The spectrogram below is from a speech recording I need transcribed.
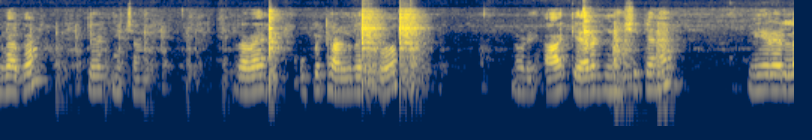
ಇವಾಗ ಪ್ಲೇಟ್ ಮುಚ್ಚೋಣ. ರವೆ ಉಪ್ಪಿಟ್ಟು ಅಳಬೇಕು ನೋಡಿ, ಹಾಕಿ ಎರಡು ನಿಮಿಷಕ್ಕೇ ನೀರೆಲ್ಲ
